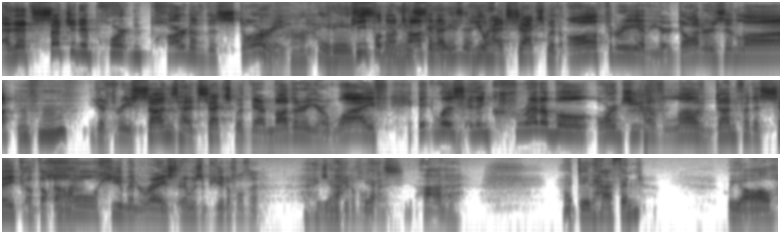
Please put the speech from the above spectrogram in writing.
And that's such an important part of the story. Uh, it is. People don't talk about it. it. You had sex with all three of your daughters in law. Mm-hmm. Your three sons had sex with their mother, your wife. It was an incredible orgy of love done for the sake of the whole human race. And it was a beautiful thing. Yeah. beautiful Yes. Uh, that did happen. We all,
